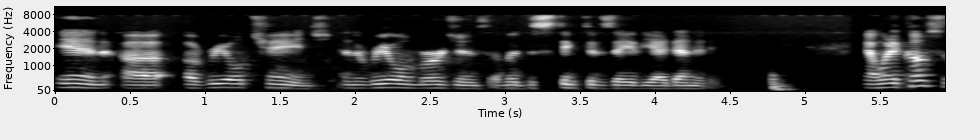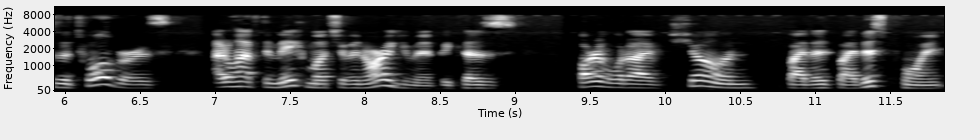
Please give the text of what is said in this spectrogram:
in a, a real change and the real emergence of a distinctive Zaydi identity. Now, when it comes to the Twelvers, I don't have to make much of an argument because part of what I've shown by, the, by this point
